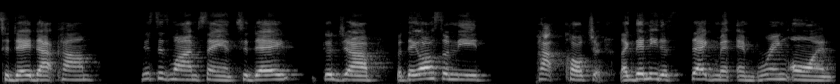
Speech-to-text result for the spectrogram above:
today.com, this is why I'm saying today, good job, but they also need pop culture. Like they need a segment and bring on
